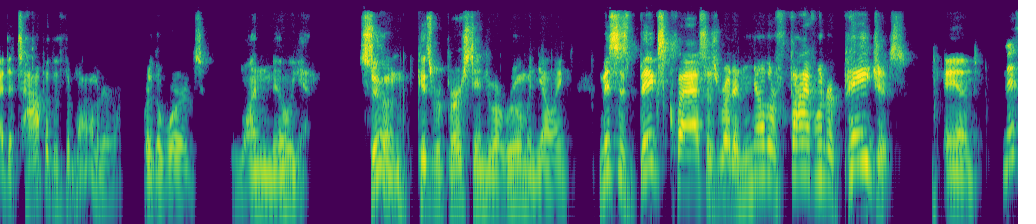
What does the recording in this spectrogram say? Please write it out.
At the top of the thermometer were the words 1 million. Soon, kids were bursting into our room and yelling, Mrs. Big's class has read another 500 pages. And Miss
